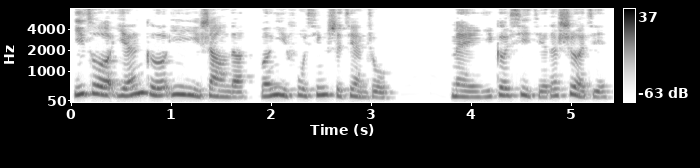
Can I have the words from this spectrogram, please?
一座严格意义上的文艺复兴式建筑，每一个细节的设计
